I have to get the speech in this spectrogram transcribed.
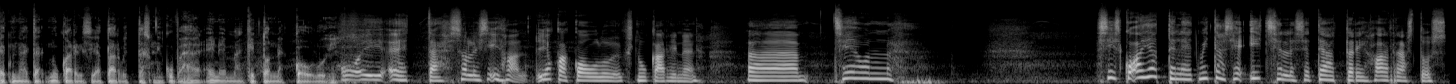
että näitä nukarisia tarvittaisiin niin kuin vähän enemmänkin tonne kouluihin. Oi että, se olisi ihan joka koulu yksi nukarinen. Öö, se on Siis kun ajattelee, että mitä se itselle se teatteriharrastus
